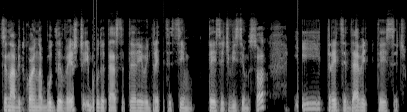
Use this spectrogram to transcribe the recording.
ціна біткоїна буде вище і буде тестити рівень 37 800 і 39 тисяч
